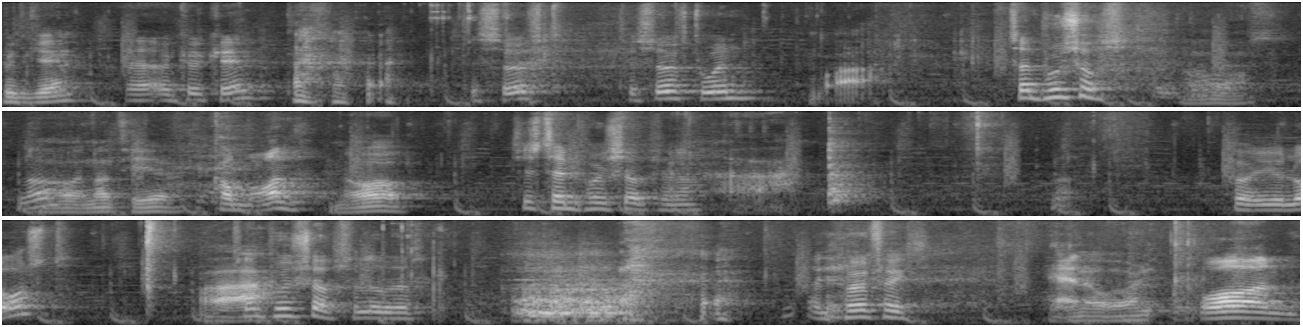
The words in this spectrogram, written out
Good game. Yeah, a good game. Deserved. Deserved win. Wow. 10 push-ups. No. No? No, not here. Come on. No. Just 10 push-ups, you know. No. You lost. 10 Ah. push-ups a little bit. and perfect. Yeah, no one.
